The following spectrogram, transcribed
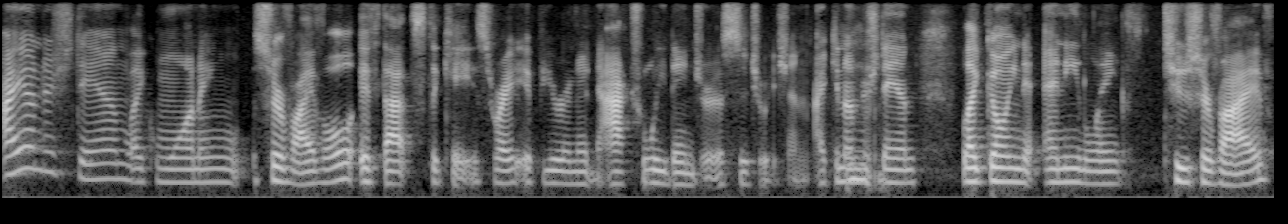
I understand like wanting survival if that's the case, right? If you're in an actually dangerous situation. I can Mhm. understand like going to any length to survive.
